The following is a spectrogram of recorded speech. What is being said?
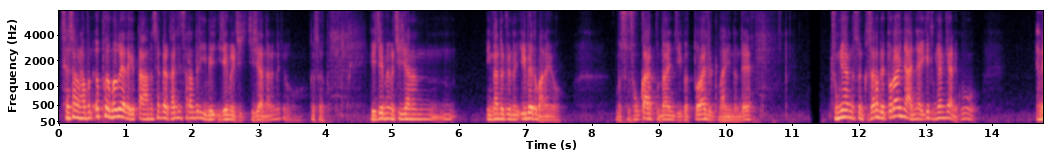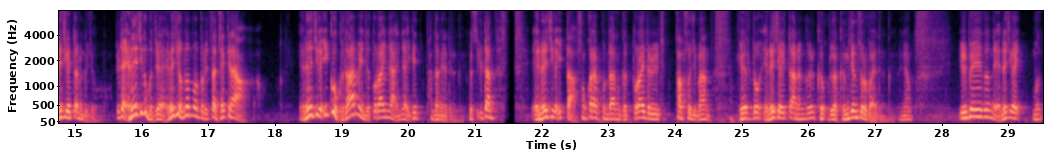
세상을 한번 엎어먹어야 되겠다 하는 생각을 가진 사람들이 이재명을 지지한다는 거죠. 그래서 이재명을 지지하는 인간들 중에 일배도 많아요. 무슨 손가락 군단인지 그 또라이들도 많이 있는데 중요한 것은 그 사람들이 또라이냐 아니냐 이게 중요한 게 아니고 에너지가 있다는 거죠. 일단 에너지가 먼저야. 에너지 없는 놈들은 일단 제끼나 에너지가 있고 그 다음에 이제 또라이냐 아니냐 이게 판단해야 되는 거예요. 그래서 일단 에너지가 있다. 손가락 군다는 그 또라이들 집합소지만 걔들도 에너지가 있다는 걸 그 우리가 긍정적으로 봐야 되는 거예요. 왜냐하면 일백은 에너지가 뭐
